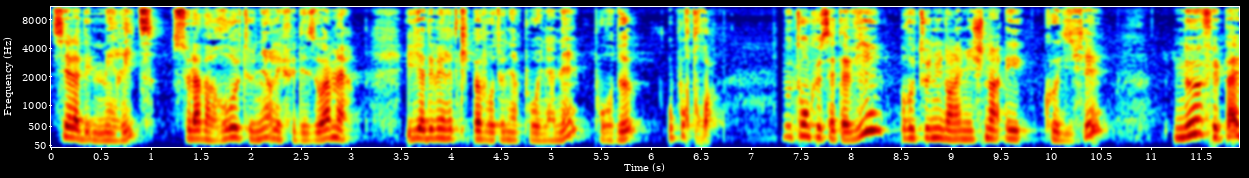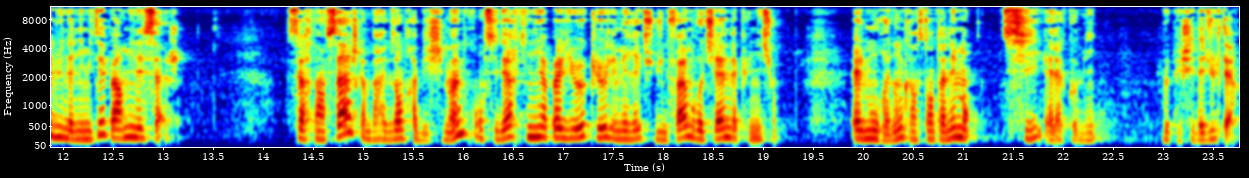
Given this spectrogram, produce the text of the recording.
Si elle a des mérites, cela va retenir l'effet des eaux amères. Il y a des mérites qui peuvent retenir pour une année, pour deux ou pour trois. Notons que cet avis, retenu dans la Mishnah et codifié, ne fait pas l'unanimité parmi les sages. Certains sages, comme par exemple Rabbi Shimon, considèrent qu'il n'y a pas lieu que les mérites d'une femme retiennent la punition. Elle mourrait donc instantanément, si elle a commis le péché d'adultère.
